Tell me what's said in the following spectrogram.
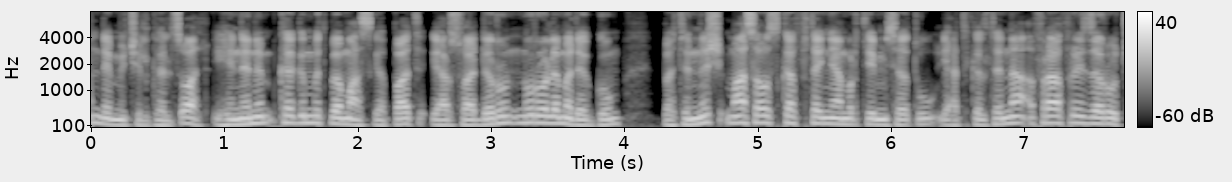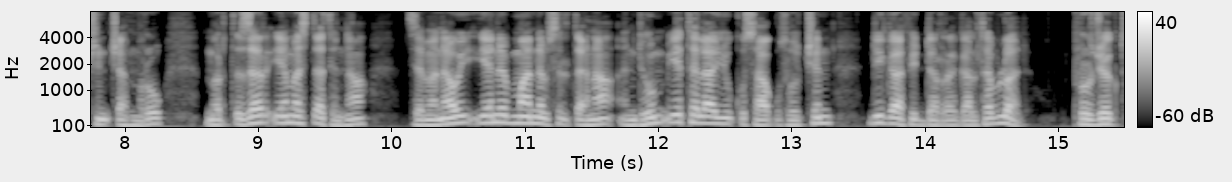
እንደሚችል ገልጸዋል። ይህንንም ከግምት በማስገባት የአርሶ አደሩን ኑሮ ለመደጎም በትንሽ ማሳ ውስጥ ከፍተኛ ምርት የሚሰጡ የአትክልትና ፍራፍሬ ዘሮችን ጨምሮ ምርጥ ዘር የመስጠትና ዘመናዊ የንብ ማነብ ስልጠና እንዲሁም የተለያዩ ቁሳቁሶችን ድጋፍ ይደረጋል ተብሏል። ፕሮጀክቱ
